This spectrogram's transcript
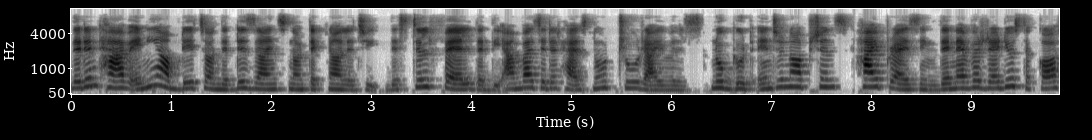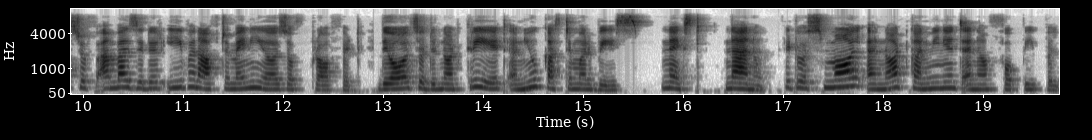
They didn't have any updates on the designs nor technology. They still felt that the ambassador has no true rivals, no good engine options, high pricing. They never reduced the cost of ambassador even after many years of profit. They also did not create a new customer base. Next, Nano. It was small and not convenient enough for people.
